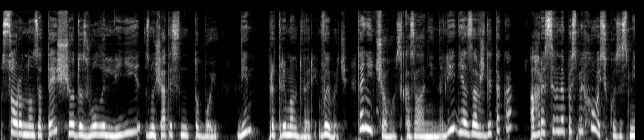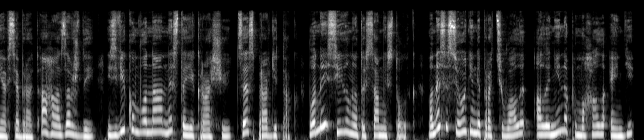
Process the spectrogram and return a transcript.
соромно за те, що дозволили Лідії знущатися над тобою. Він притримав двері. Вибач, та нічого, сказала Ніна. Лідія завжди така. Агресивне посміховисько, засміявся брат. Ага, завжди. І з віком вона не стає кращою. Це справді так. Вони сіли на той самий столик. Ванеса сьогодні не працювали, але Ніна помагала Енді,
